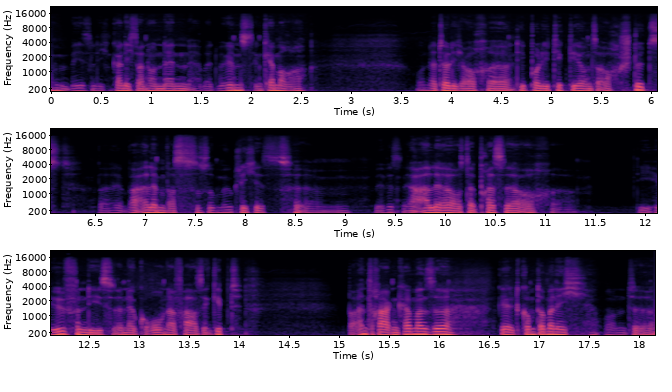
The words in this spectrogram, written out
Im Wesentlichen kann ich da noch nennen Herbert Wilms, den Kämmerer. Und natürlich auch äh, die Politik, die uns auch stützt bei, bei allem, was so möglich ist. Ähm, wir wissen ja alle aus der Presse auch äh, die Hilfen, die es in der Corona-Phase gibt. Beantragen kann man sie, Geld kommt aber nicht. Und äh,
